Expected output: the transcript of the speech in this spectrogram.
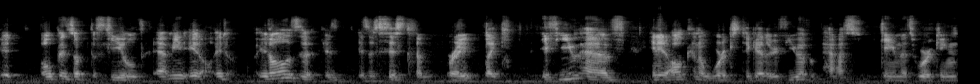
it opens up the field. I mean, it it, it all is a is, is a system, right? Like if you have and it all kind of works together. If you have a pass game that's working,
